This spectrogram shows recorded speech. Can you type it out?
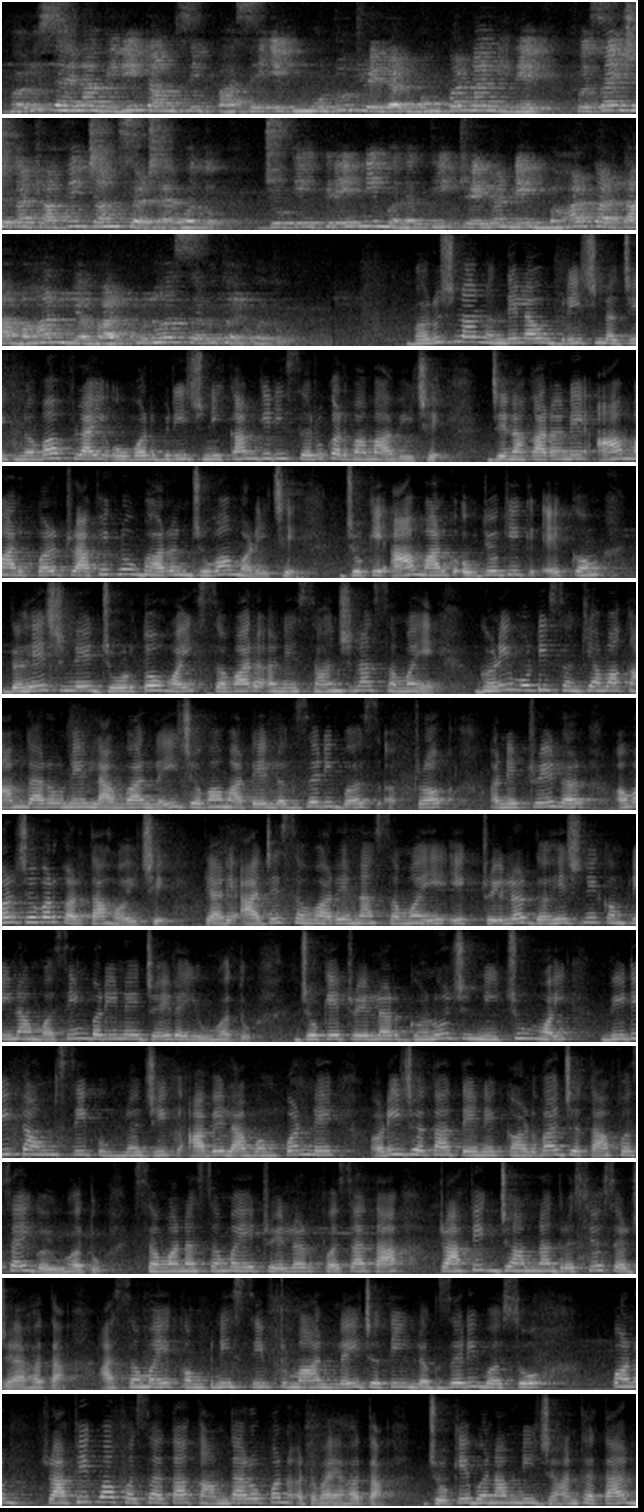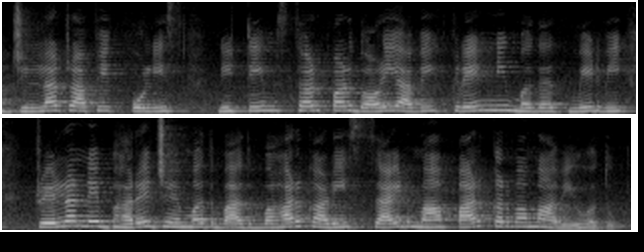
ભરૂચ શહેરના બીડી ટાઉનશીપ પાસે એક મોટું ટ્રેલર બમ્પરના લીધે ફસાઈ જતા ટ્રાફિક જામ સર્જાયો હતો જો કે ક્રેનની મદદથી ટ્રેલરને બહાર કાઢતા વાહન વ્યવહાર પુનઃ શરૂ થયો હતો. ભરૂચના નંદેલાવ બ્રિજ નજીક નવા ફ્લાયઓવર બ્રિજની કામગીરી શરૂ કરવામાં આવી છે, જેના કારણે આ માર્ગ પર ટ્રાફિકનું ભારણ જોવા મળે છે. જો કે આ માર્ગ ઔદ્યોગિક એકમ દહેજને જોડતો હોય, સવાર અને સાંજના સમયે ઘણી મોટી સંખ્યામાં કામદારોને લાવવા લઈ જવા માટે લક્ઝરી બસ, ટ્રક અને ટ્રેલર અવરજવર કરતા હોય છે. ત્યારે આજે સવારેના સમયે એક ટ્રેલર દહેજની કંપનીના મશીન ભરીને જઈ રહ્યું હતું. જો કે ટ્રેલર ઘણું જ નીચું હોય વીડી ટાઉનશીપ નજીક આવેલા બમ્પરને અડી જતાં તેને કાઢવા જતાં ફસાઈ ગયું હતું. સવારના સમયે ટ્રેલર ફસાતા ટ્રાફિક જામના દ્રશ્યો સર્જાયા હતા. આ સમયે કંપની શિફ્ટમાં લઈ જતી લક્ઝરી બસો પણ ટ્રાફિકમાં ફસાતા કામદારો પણ અટવાયા હતા. જોકે બનાવની જાણ થતાં જિલ્લા ટ્રાફિક પોલીસની ટીમ સ્થળ પર દોડી આવી, ક્રેનની મદદ મેળવી, ટ્રેલરને ભારે જહેમત બાદ બહાર કાઢી સાઈડમાં પાર્ક કરવામાં આવ્યું હતું.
